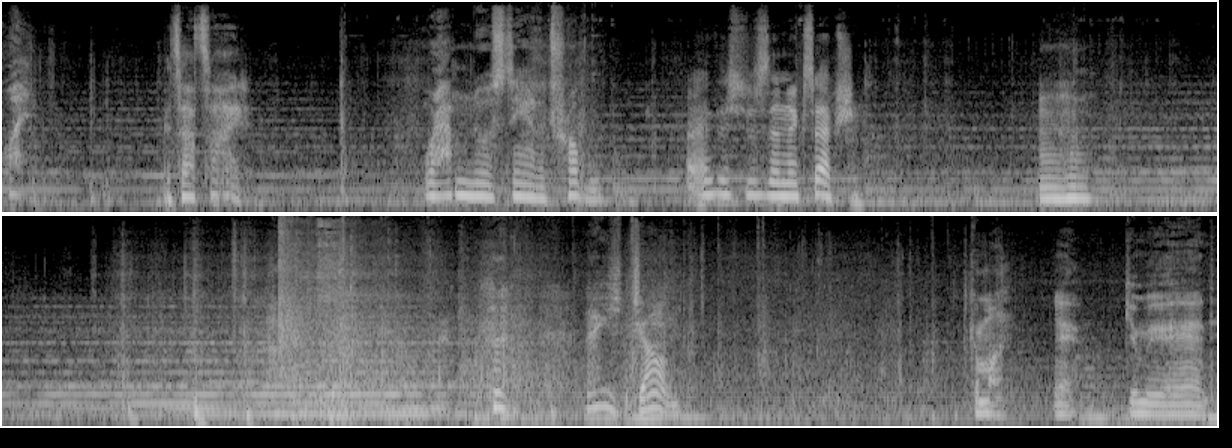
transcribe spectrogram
What? It's outside. What happened to us staying out of trouble? Uh, this is an exception. Mm-hmm. nice jump. Come on. Yeah, give me a hand.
